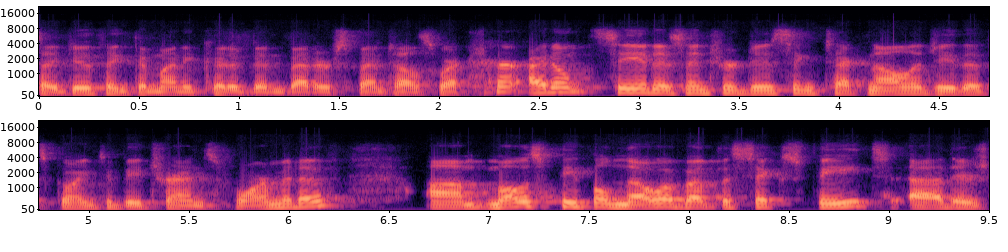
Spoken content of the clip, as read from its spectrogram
I do think the money could have been better spent elsewhere. I don't see it as introducing technology that's going to be transformative. Um, most people know about the six feet. Uh, there's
